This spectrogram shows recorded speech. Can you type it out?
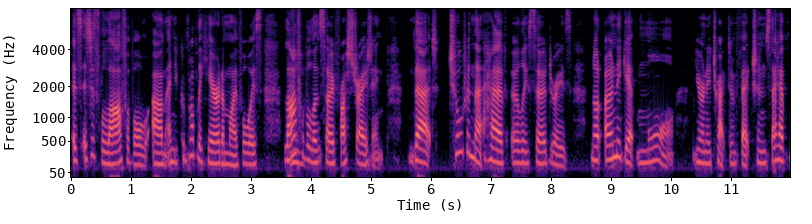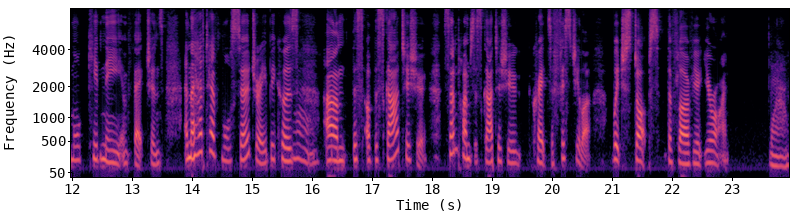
it's, it's just laughable, um, and you can probably hear it in my voice laughable mm. and so frustrating that children that have early surgeries not only get more urinary tract infections, they have more kidney infections, and they have to have more surgery because oh. um, this, of the scar tissue. Sometimes the scar tissue creates a fistula, which stops the flow of your urine. Wow.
